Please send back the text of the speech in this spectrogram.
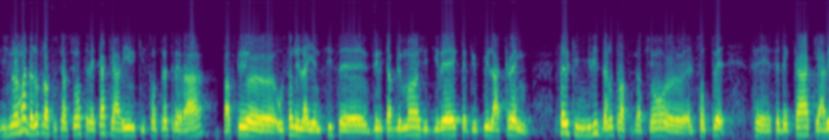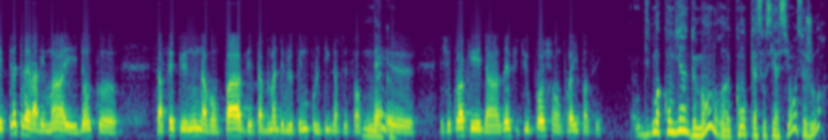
Généralement, dans notre association, c'est des cas qui arrivent qui sont très très rares, parce que euh, au sein de l'IMC, c'est véritablement, je dirais, quelque peu la crème. Celles qui militent dans notre association, euh, elles sont très, c'est des cas qui arrivent très très rarement, et donc euh, ça fait que nous n'avons pas véritablement développé une politique dans ce sens. Mais je crois que dans un futur proche, on pourra y penser. Dites-moi combien de membres compte l'association à ce jour?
